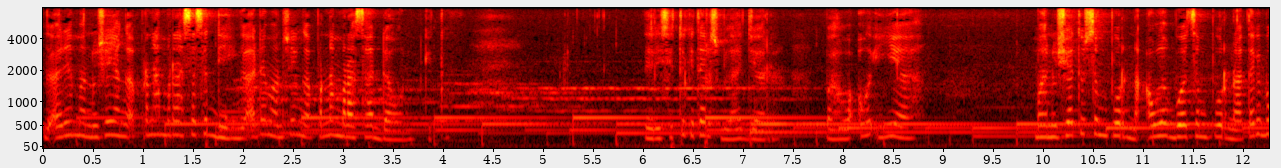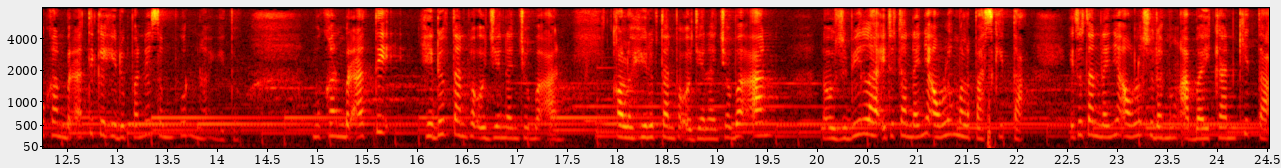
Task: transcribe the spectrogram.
Gak ada manusia yang gak pernah merasa sedih. Gak ada manusia yang gak pernah merasa down gitu. Dari situ kita harus belajar bahwa oh iya manusia tuh sempurna. Allah buat sempurna tapi bukan berarti kehidupannya sempurna gitu. Bukan berarti hidup tanpa ujian dan cobaan. Kalau hidup tanpa ujian dan cobaan Nauzubillah itu tandanya Allah melepas kita. Itu tandanya Allah sudah mengabaikan kita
